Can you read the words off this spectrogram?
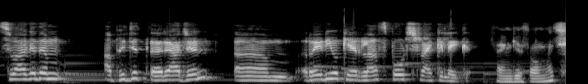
സ്വാഗതം. അഭിജിത്ത് രാജൻ റേഡിയോ കേരള സ്പോർട്സ് ട്രാക്കിലേക്ക് താങ്ക് യു സോ മച്ച്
